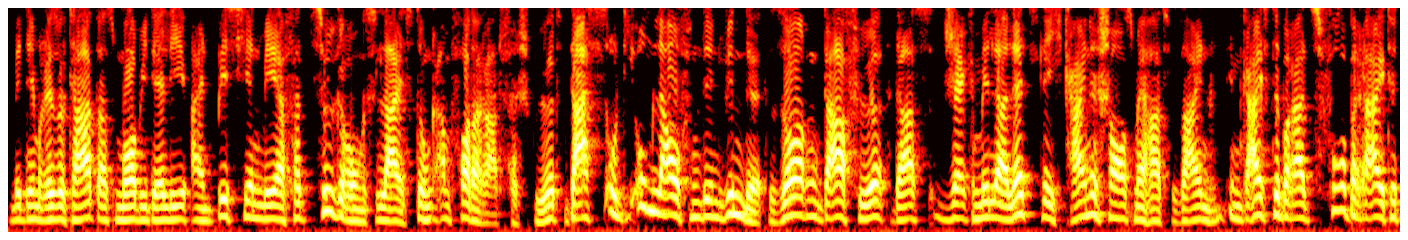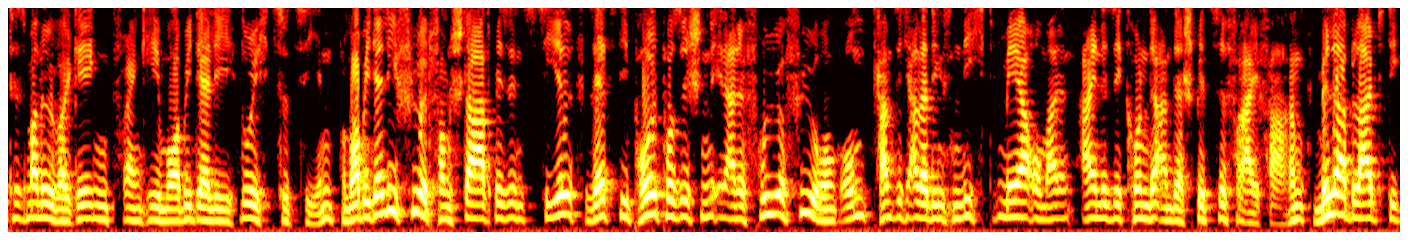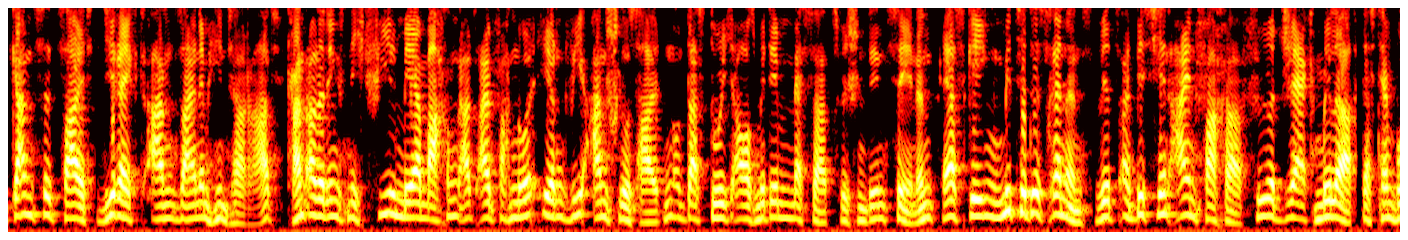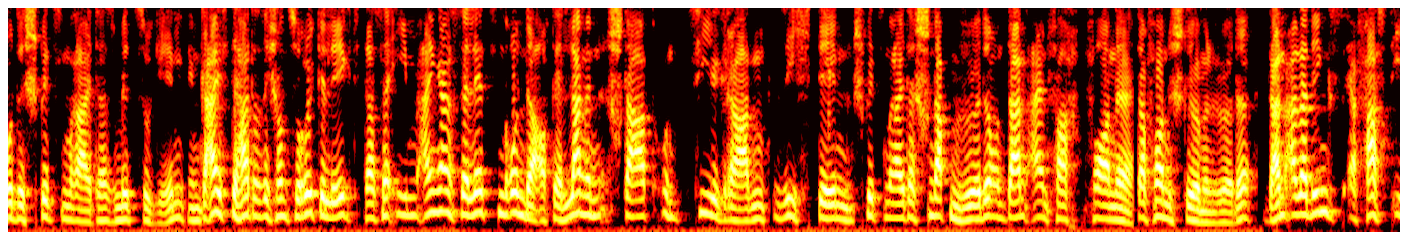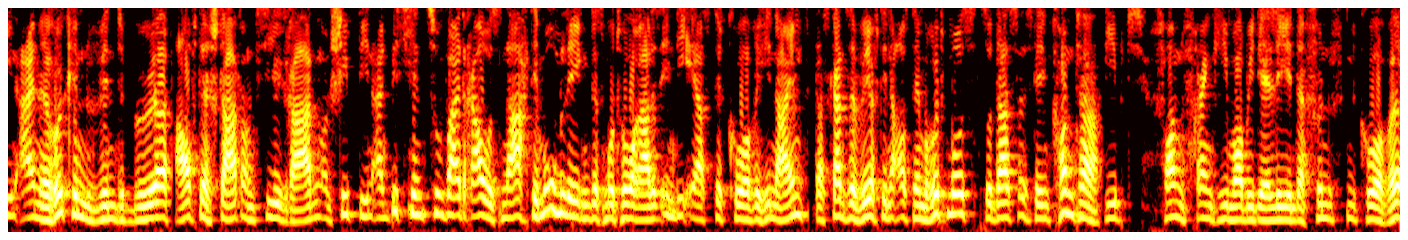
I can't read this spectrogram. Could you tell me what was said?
mit dem Resultat, dass Morbidelli ein bisschen mehr Verzögerungsleistung am Vorderrad verspürt. Das und die umlaufenden Winde sorgen dafür, dass Jack Miller letztlich keine Chance mehr hat, sein im Geiste bereits vorbereitetes Manöver gegen Frankie Morbidelli durchzuziehen. Morbidelli führt vom Start bis ins Ziel, setzt die Pole Position Position in eine frühe Führung um, kann sich allerdings nicht mehr um eine Sekunde an der Spitze freifahren. Miller bleibt die ganze Zeit direkt an seinem Hinterrad, kann allerdings nicht viel mehr machen, als einfach nur irgendwie Anschluss halten und das durchaus mit dem Messer zwischen den Zähnen. Erst gegen Mitte des Rennens wird es ein bisschen einfacher für Jack Miller, das Tempo des Spitzenreiters mitzugehen. Im Geiste hat er sich schon zurückgelegt, dass er ihm eingangs der letzten Runde auf der langen Start- und Zielgeraden sich den Spitzenreiter Spitzenreiter schnappen würde und dann einfach vorne davon stürmen würde. Dann allerdings erfasst ihn eine Rückenwindböe auf der Start- und Zielgeraden und schiebt ihn ein bisschen zu weit raus nach dem Umlegen des Motorrades in die erste Kurve hinein. Das Ganze wirft ihn aus dem Rhythmus, sodass es den Konter gibt von Frankie Morbidelli in der fünften Kurve.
